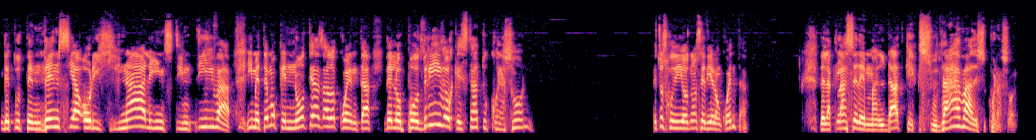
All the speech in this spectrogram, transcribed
de tu tendencia original e instintiva. Y me temo que no te has dado cuenta de lo podrido que está tu corazón. Estos judíos no se dieron cuenta de la clase de maldad que exudaba de su corazón.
